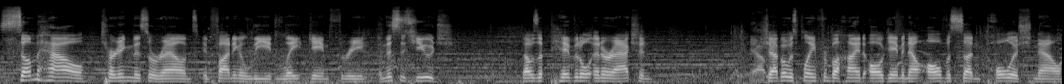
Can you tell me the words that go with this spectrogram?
somehow turning this around and finding a lead late game three. And this is huge. That was a pivotal interaction. Shabo was playing from behind all game, and now all of a sudden, Polish now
